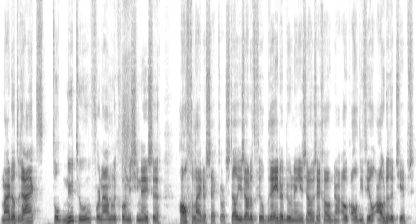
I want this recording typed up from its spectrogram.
maar dat raakt tot nu toe voornamelijk gewoon de Chinese halfgeleidersector. Stel je zou dat veel breder doen en je zou zeggen ook, nou, ook al die veel oudere chips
